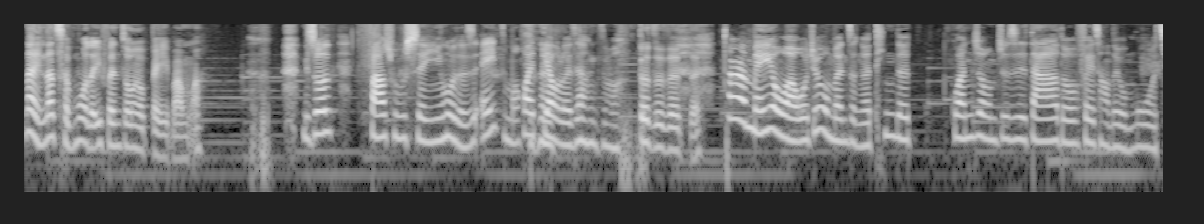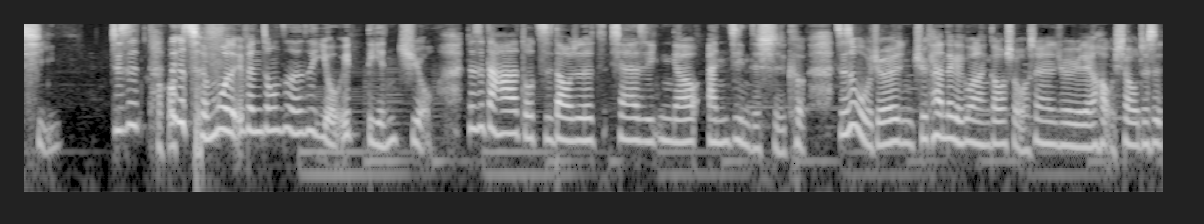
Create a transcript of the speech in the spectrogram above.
那你那沉默的一分钟有背吧吗？你说发出声音，或者是哎，怎么坏掉了这样子吗？对对对对，当然没有啊。我觉得我们整个听的观众就是大家都非常的有默契，就是 那个沉默的一分钟真的是有一点久，但是大家都知道，就是现在是应该要安静的时刻。只是我觉得你去看那个《灌篮高手》，我现在觉得有点好笑，就是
